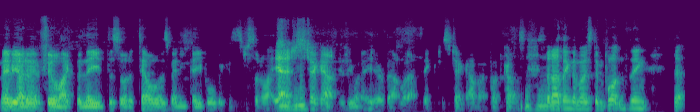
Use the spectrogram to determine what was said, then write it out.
maybe i don't feel like the need to sort of tell as many people because it's just sort of like yeah just check out if you want to hear about what i think just check out my podcast Mhm. but I think the most important thing that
